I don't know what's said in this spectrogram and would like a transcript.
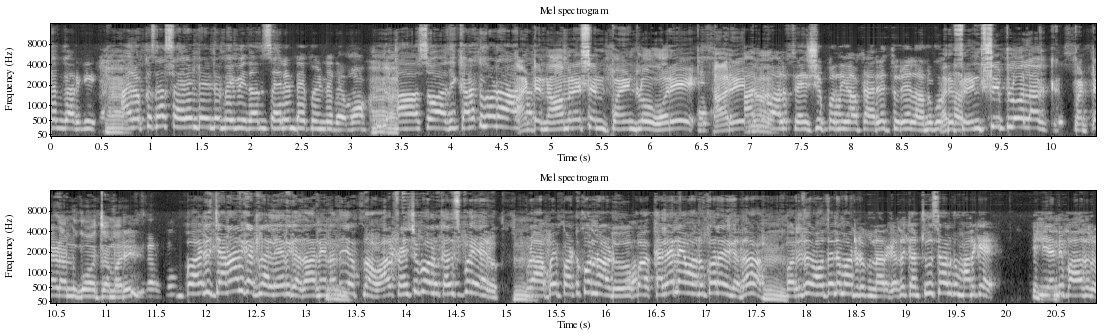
కళ్యాణ్ గారికి. ఆయన ఒక్కసారి సైలెంట్ అయింటే మేబీ ఇదంతా సైలెంట్ అయిపోయిండేదేమో. సో అది కరెక్ట్ కూడా అంటే నామినేషన్ పాయింట్లో ఒరే అరే వాళ్ళ ఫ్రెండ్షిప్ ఉంది కాబట్టి అరే తురేలు అనుకుంటారు ఫ్రెండ్షిప్లో అలా పట్టాడు అనుకోవచ్చా మరి? మరి జనానికి అట్లా లేదు కదా నేను అదే చెప్తున్నా. వాళ్ళ ఫ్రెండ్షిప్ వాళ్ళు కలిసిపోయారు. ఇప్పుడు అబ్బాయి పట్టుకున్నాడు కళ్యాణ్ ఏం అనుకోలేదు కదా? వాళ్ళిద్దరు అవుతానే మాట్లాడుకున్నారు కదా? కానీ చూసే వాళ్ళకి మనకే ఇవన్నీ బాధలు.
